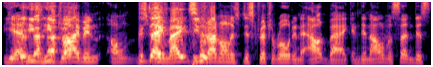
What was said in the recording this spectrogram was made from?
yeah, he's he's driving on this Good day, mate. He's driving on this, this stretch of road in the outback, and then all of a sudden, this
